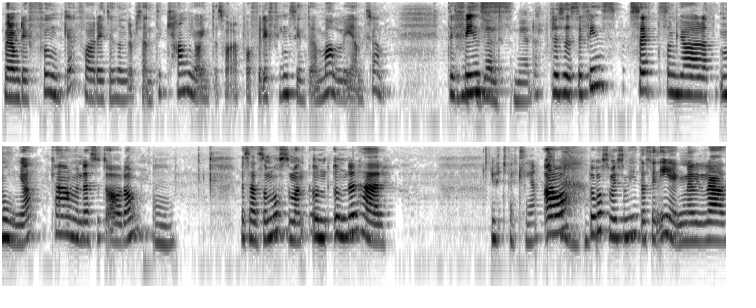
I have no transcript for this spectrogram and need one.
Men om det funkar för dig till 100% det kan jag inte svara på för det finns inte en mall egentligen. Det finns, Hjälpmedel. precis, det finns sätt som gör att många kan använda sig av dem. Mm. Men sen så måste man un- under den här, Utvecklingen. ja, då måste man liksom hitta sin egna lilla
